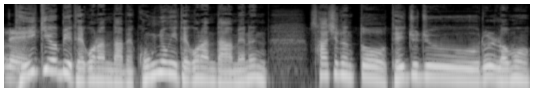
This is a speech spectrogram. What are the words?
네. 대기업이 되고 난 다음에 공룡이 되고 난 다음에는 사실은 또 대주주를 너무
